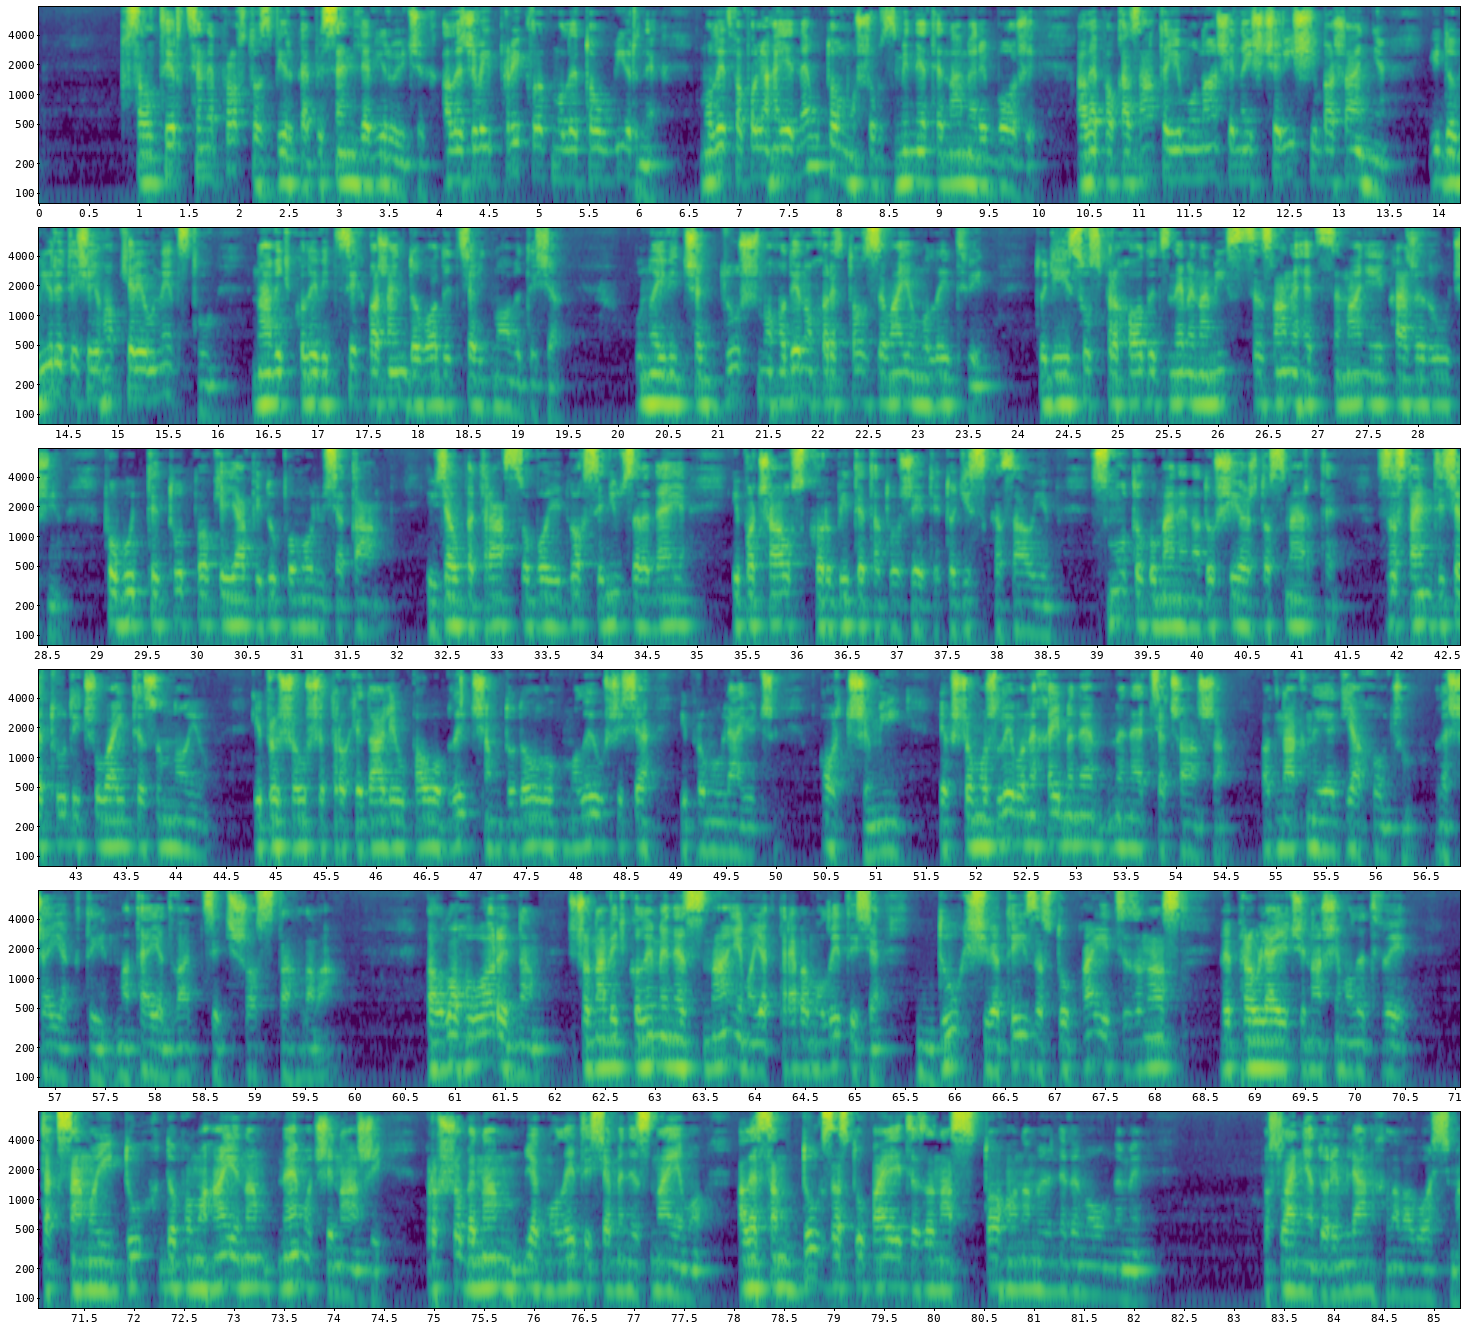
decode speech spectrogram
Псалтир це не просто збірка пісень для віруючих, але живий приклад молитов вірних. Молитва полягає не в тому, щоб змінити наміри Божі, але показати йому наші найщиріші бажання і довіритися Його керівництву, навіть коли від цих бажань доводиться відмовитися. У найвідчайдушну годину Христос зиває в молитві. Тоді Ісус приходить з ними на місце, зване Гетсеманія, і каже до учнів побудьте тут, поки я піду помолюся там. І взяв Петра з собою двох синів Заведея і почав скорбіти та тужити. Тоді сказав їм смуток у мене на душі аж до смерти. Зостаньтеся тут і чувайте зо мною. І, пройшовши трохи далі, упав обличчям додолу, молившися і промовляючи Отче мій, якщо можливо, нехай мене мене ця чаша, однак не як я хочу, лише як ти. Матея 26 глава. Павло говорить нам, що навіть коли ми не знаємо, як треба молитися, Дух Святий заступається за нас, виправляючи наші молитви. Так само і Дух допомагає нам немочі нашій. Про що би нам, як молитися, ми не знаємо, але сам Дух заступається за нас з того нами невимовними. Послання до римлян, глава 8.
